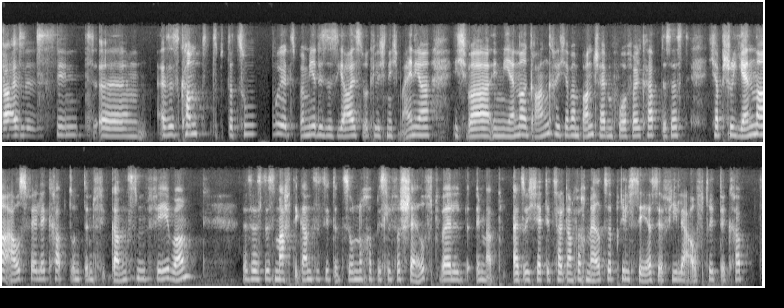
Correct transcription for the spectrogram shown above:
Ja, also es sind, ähm, also es kommt dazu, jetzt bei mir dieses Jahr ist wirklich nicht mein Jahr. Ich war im Jänner krank, ich habe einen Bandscheibenvorfall gehabt. Das heißt, ich habe schon Jänner Ausfälle gehabt und den ganzen Februar. Das heißt, das macht die ganze Situation noch ein bisschen verschärft, weil im April, also ich hätte jetzt halt einfach März, April sehr, sehr viele Auftritte gehabt.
